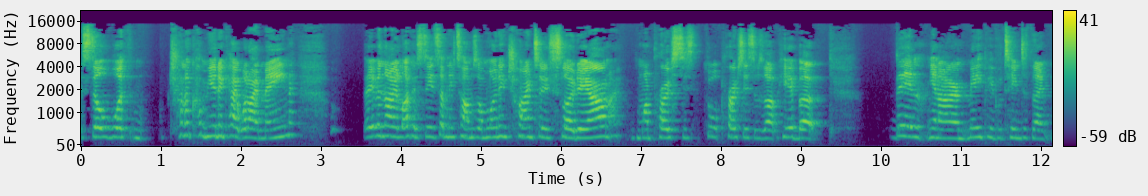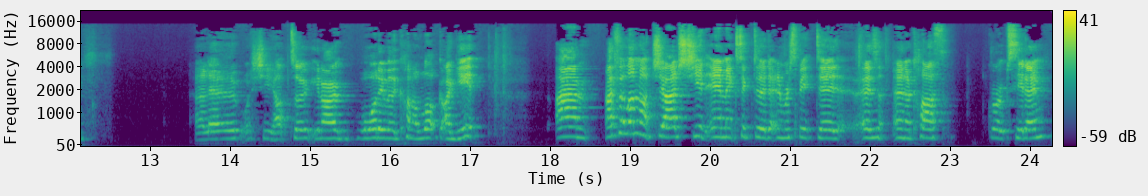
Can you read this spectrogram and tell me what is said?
still with trying to communicate what I mean, even though, like I said so many times, I'm learning trying to slow down. My process, thought process is up here, but then, you know, many people tend to think, hello, what's she up to? You know, whatever kind of look I get. Um, I feel I'm not judged yet am accepted and respected as in a class group setting.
